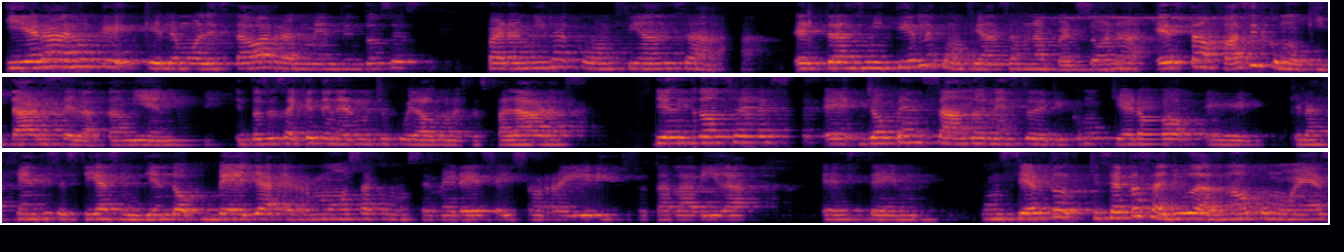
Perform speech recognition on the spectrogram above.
Y era algo que, que le molestaba realmente. Entonces, para mí la confianza, el transmitirle confianza a una persona es tan fácil como quitársela también. Entonces hay que tener mucho cuidado con nuestras palabras. Y entonces, eh, yo pensando en esto de que cómo quiero eh, que la gente se siga sintiendo bella, hermosa, como se merece y sonreír y disfrutar la vida, este, con cierto, ciertas ayudas, ¿no? Como es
